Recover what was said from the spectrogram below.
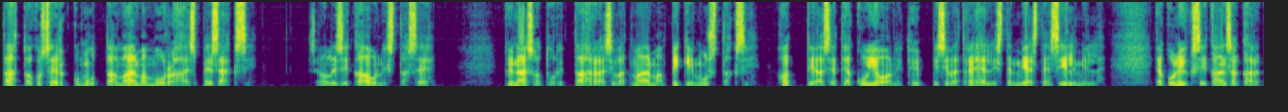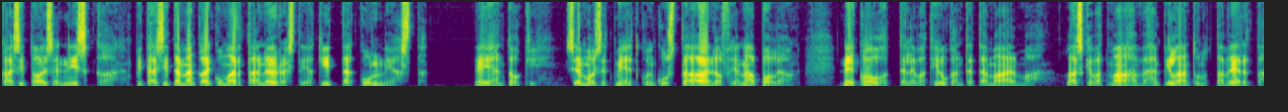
Tahtooko serkku muuttaa maailman murhaispesäksi? Se olisi kaunista se. Kynäsoturit tahraisivat maailman pikimustaksi, Hottiaset ja kujoonit hyppisivät rehellisten miesten silmille, ja kun yksi kansa karkaisi toisen niskaan, pitäisi tämän kai kumartaa nöyrästi ja kiittää kunniasta. Eihän toki, semmoiset miehet kuin Kustaa Adolf ja Napoleon, ne kouhottelevat hiukan tätä maailmaa, laskevat maahan vähän pilaantunutta verta,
